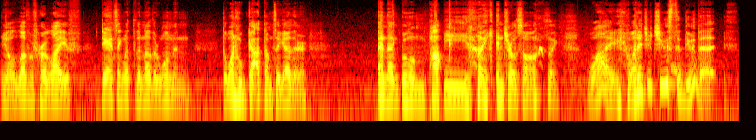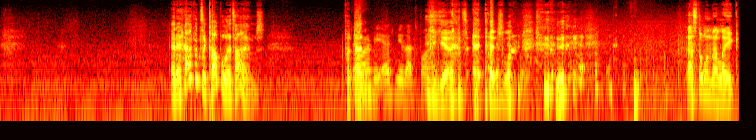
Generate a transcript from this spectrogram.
you know love of her life dancing with another woman the one who got them together and then boom poppy like intro song. It's like why? Why did you choose to do that and it happens a couple of times but They that want to be edgy. That's why. yeah, it's edge lord. That's the one that like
